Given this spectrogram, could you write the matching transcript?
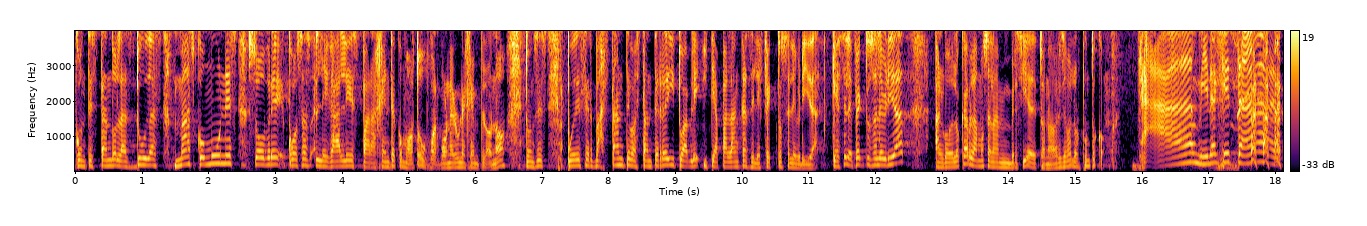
contestando las dudas más comunes sobre cosas legales para gente como tú, por poner un ejemplo, ¿no? Entonces, puede ser bastante, bastante redituable y te apalancas del efecto celebridad. ¿Qué es el efecto celebridad? Algo de lo que hablamos en la membresía de detonadoresdevalor.com. Ah, mira qué tal.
